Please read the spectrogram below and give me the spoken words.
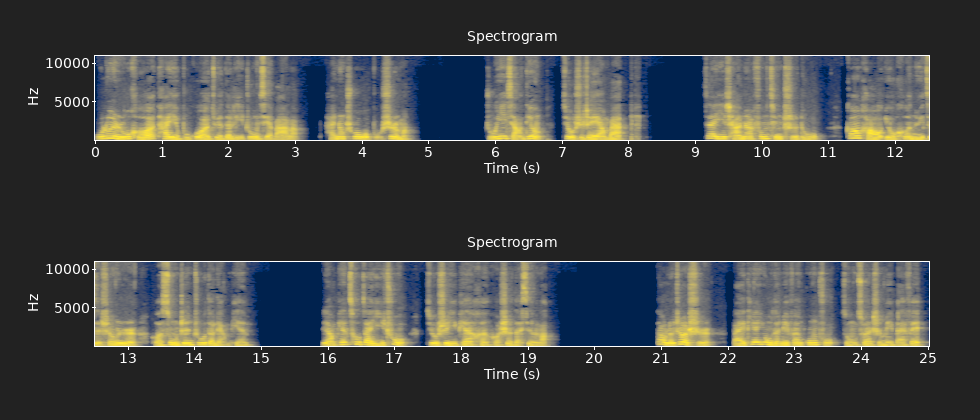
无论如何，他也不过觉得礼重些罢了，还能说我不是吗？主意想定，就是这样办。再一查那风情尺牍，刚好有贺女子生日和送珍珠的两篇，两篇凑在一处，就是一篇很合适的信了。到了这时，白天用的那番功夫总算是没白费，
